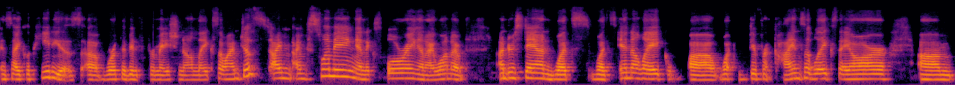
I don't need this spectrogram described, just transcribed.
encyclopedias of worth of information on lakes. So I'm just I'm I'm swimming and exploring, and I want to understand what's what's in a lake, uh, what different kinds of lakes they are. Um,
